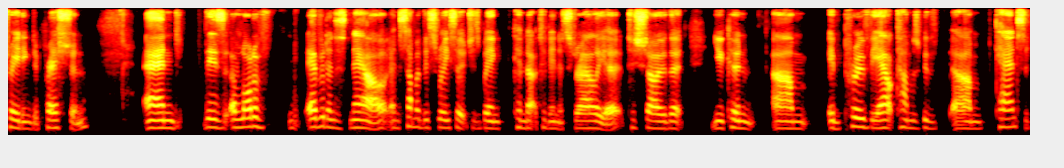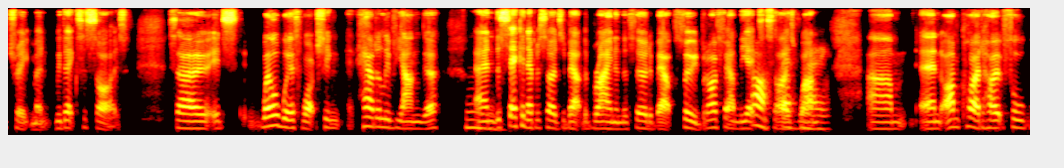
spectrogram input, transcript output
treating depression. And there's a lot of evidence now, and some of this research is being conducted in Australia to show that you can um, improve the outcomes with um, cancer treatment with exercise. So it's well worth watching How to Live Younger. Mm. And the second episode is about the brain, and the third about food. But I found the oh, exercise oh, one um, and I'm quite hopeful.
